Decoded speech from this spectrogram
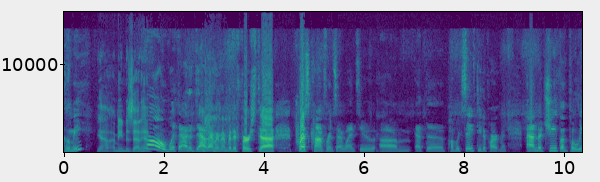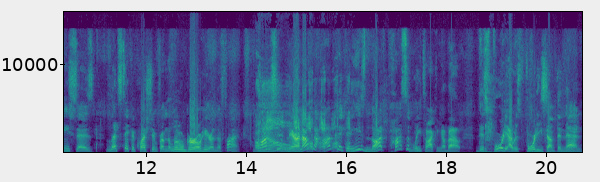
Who, me? Yeah, I mean, does that have? Oh, without a doubt. I remember the first uh, press conference I went to um, at the public safety department, and the chief of police says, "Let's take a question from the little girl here in the front." Oh, I'm no. sitting there, and I'm, I'm thinking he's not possibly talking about this forty. I was forty something then.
